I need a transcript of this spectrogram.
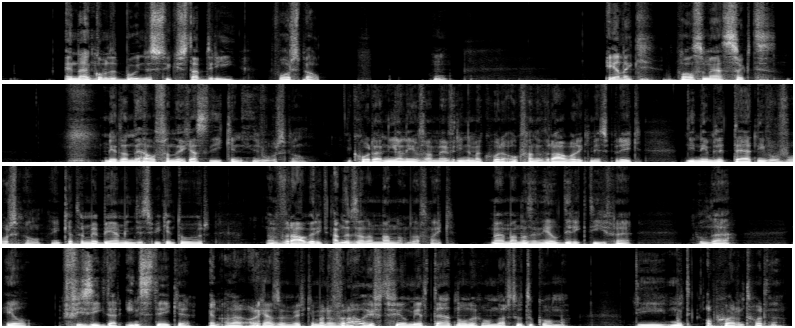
en dan komt het boeiende stuk, stap 3, voorspel. Hm? Eerlijk, volgens mij sukt meer dan de helft van de gasten die ik ken in voorspel. Ik hoor dat niet alleen van mijn vrienden, maar ik hoor dat ook van de vrouw waar ik mee spreek. Die nemen de tijd niet voor voorspel. Ik had er met Benjamin dit weekend over. Een vrouw werkt anders dan een man op dat vlak. Mijn mannen zijn heel directief. Hè. Ik wil dat heel fysiek daarin steken en aan haar orgasme werken. Maar een vrouw heeft veel meer tijd nodig om daartoe te komen. Die moet opgewarmd worden.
